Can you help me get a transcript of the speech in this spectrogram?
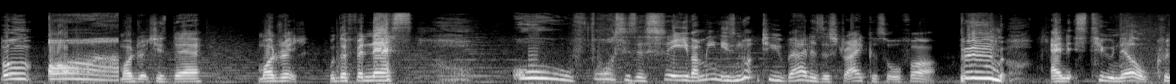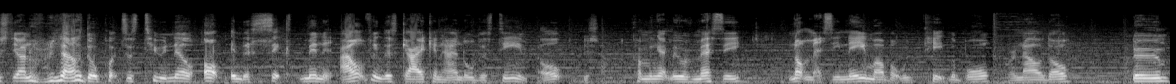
Boom oh Modric is there. Modric with the finesse. Oh forces a save. I mean he's not too bad as a striker so far. Boom and it's 2-0. Cristiano Ronaldo puts us 2-0 up in the sixth minute. I don't think this guy can handle this team. Oh, just coming at me with Messi. Not Messi, Neymar, but we take the ball. Ronaldo. Boom.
